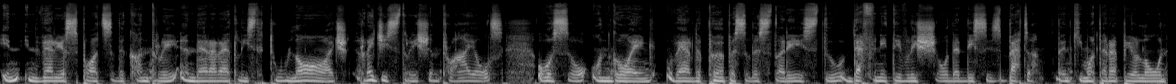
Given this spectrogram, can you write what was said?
in, in various parts of the country, and there are at least two large registration trials also ongoing, where the purpose of the study is to definitively show that this is better than chemotherapy alone,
